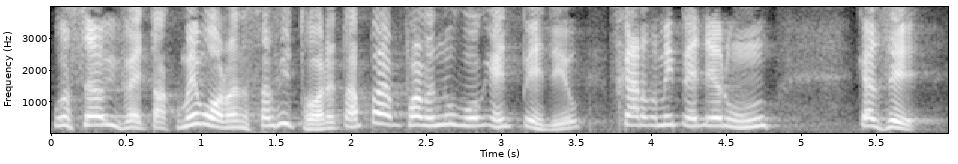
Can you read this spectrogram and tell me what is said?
Você, ao invés de estar comemorando essa vitória, está falando no gol que a gente perdeu. Os caras também perderam um. Quer dizer,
